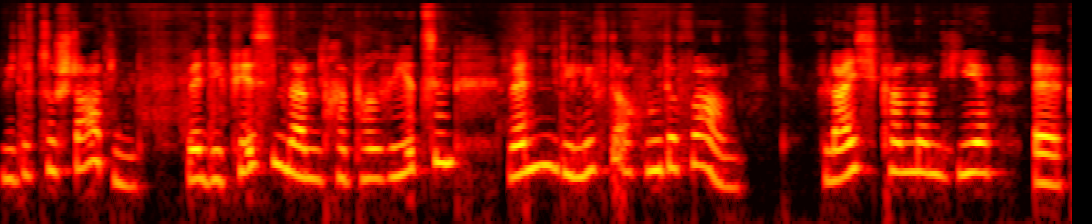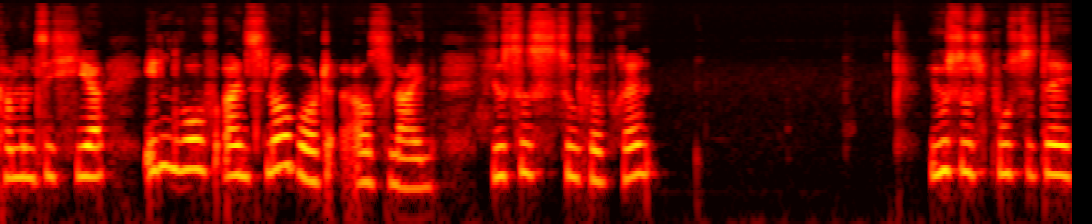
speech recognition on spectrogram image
wieder zu starten. Wenn die Pisten dann präpariert sind, werden die Lifte auch wieder fahren. Vielleicht kann man hier, äh, kann man sich hier irgendwo ein Snowboard ausleihen. Justus zu verbrennen. Justus pustete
